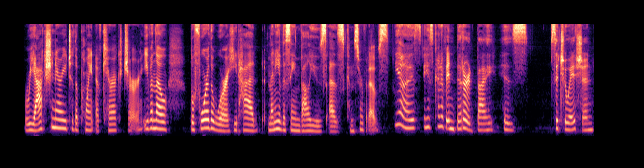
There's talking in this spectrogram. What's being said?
reactionary to the point of caricature, even though before the war he'd had many of the same values as conservatives. Yeah, he's, he's kind of embittered by his situation.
